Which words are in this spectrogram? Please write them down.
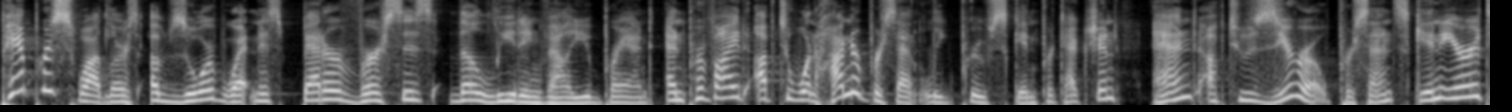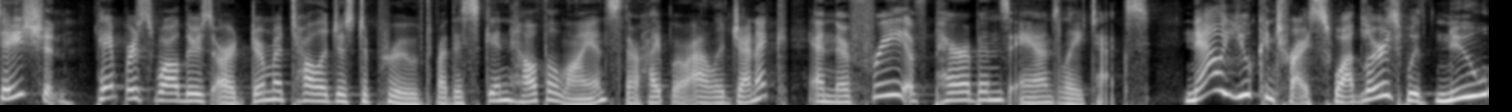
Pampers Swaddlers absorb wetness better versus the leading value brand and provide up to 100% leak proof skin protection and up to 0% skin irritation. Pampers Swaddlers are dermatologist approved by the Skin Health Alliance. They're hypoallergenic and they're free of parabens and latex. Now you can try Swaddlers with new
